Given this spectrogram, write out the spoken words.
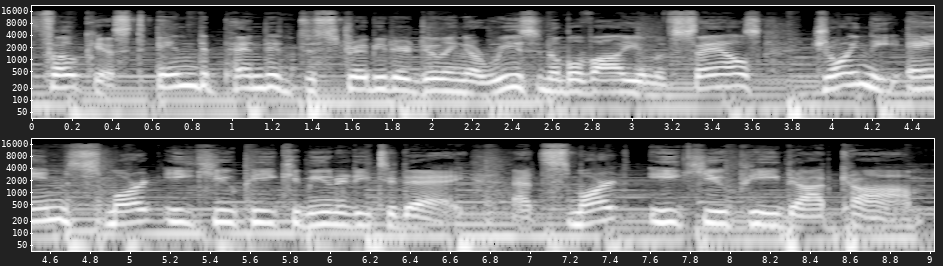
focused, independent distributor doing a reasonable volume of sales, join the AIM Smart EQP community today at smarteqp.com.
